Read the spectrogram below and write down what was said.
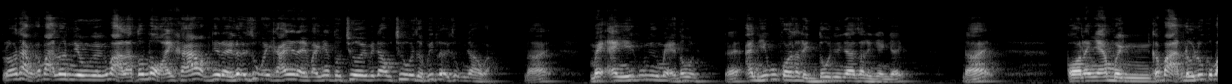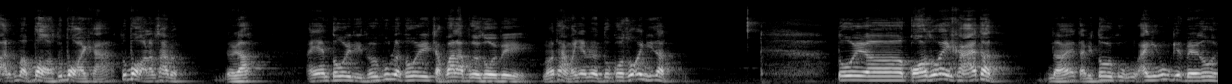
Tôi nói thẳng các bạn luôn nhiều người cứ bảo là tôi bỏ anh khá hoặc như này lợi dụng anh khá như này và anh em tôi chơi với nhau chưa bao giờ biết lợi dụng nhau cả đấy. Mẹ anh ấy cũng như mẹ tôi. Đấy anh ấy cũng coi gia đình tôi như nhà gia đình anh đấy. Đấy. Còn anh em mình các bạn đôi lúc các bạn cứ bảo bỏ tôi bỏ anh khá tôi bỏ làm sao được? Rồi đó anh em tôi thì tôi cũng là tôi chẳng qua là vừa rồi về. Nói thẳng với anh em là tôi có dỗi anh ấy thật. Tôi uh, có dỗi anh khá thật. Đấy tại vì tôi cũng anh ấy cũng điện về thôi.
